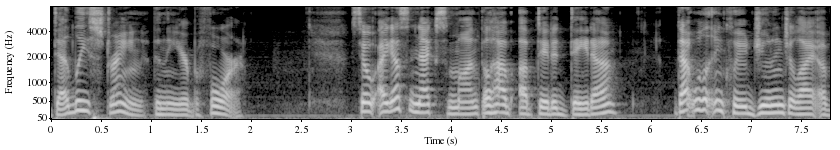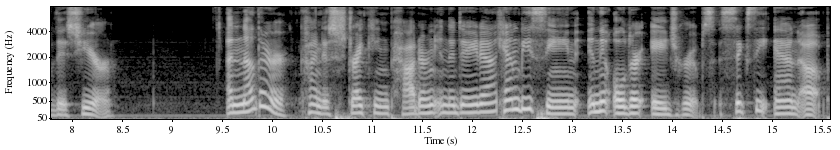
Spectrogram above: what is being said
deadly strain than the year before? So, I guess next month they'll have updated data. That will include June and July of this year. Another kind of striking pattern in the data can be seen in the older age groups, 60 and up.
